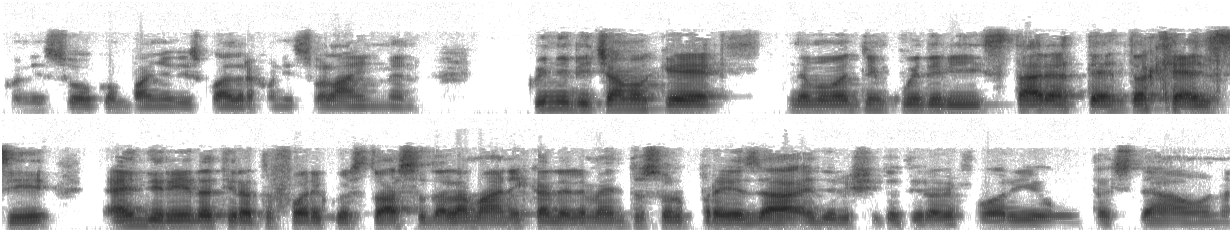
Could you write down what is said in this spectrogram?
con, il suo compagno di squadra, con il suo lineman. Quindi diciamo che nel momento in cui devi stare attento a Kelsey, Andy Reid ha tirato fuori questo asso dalla manica, l'elemento sorpresa ed è riuscito a tirare fuori un touchdown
